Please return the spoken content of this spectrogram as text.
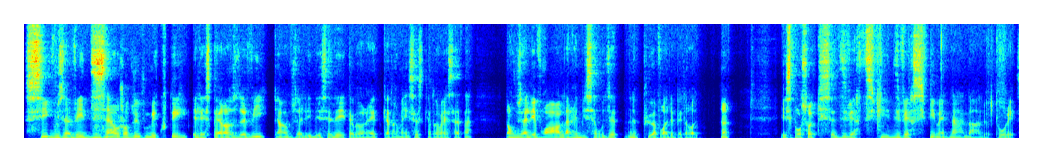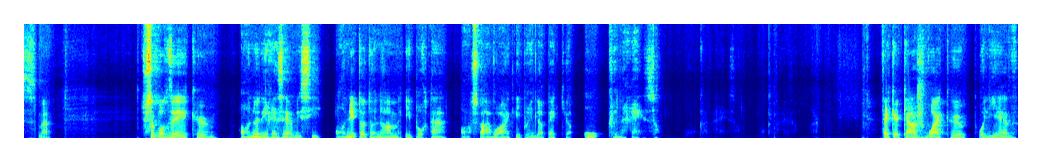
si vous avez 10 ans aujourd'hui, vous m'écoutez, l'espérance de vie, quand vous allez décéder, devrait être 86-87 ans. Donc, vous allez voir l'Arabie saoudite ne plus avoir de pétrole. Hein. Et c'est pour ça qu'il se diversifie, diversifie maintenant dans le tourisme. Tout ça pour dire que on a des réserves ici. On est autonome et pourtant, on se fait avoir avec les prix de l'OPEC. Il n'y a aucune raison. Aucune raison. Aucune raison. Fait que quand je vois que Poiliev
